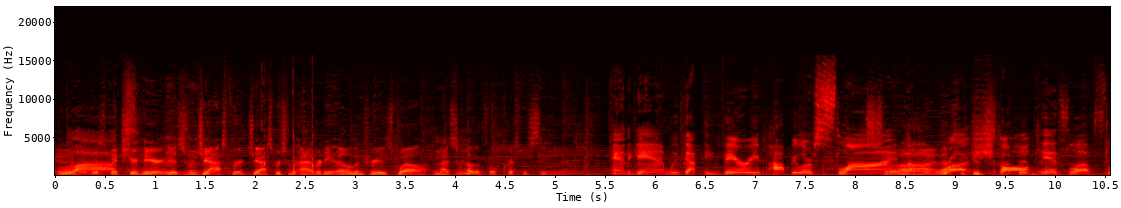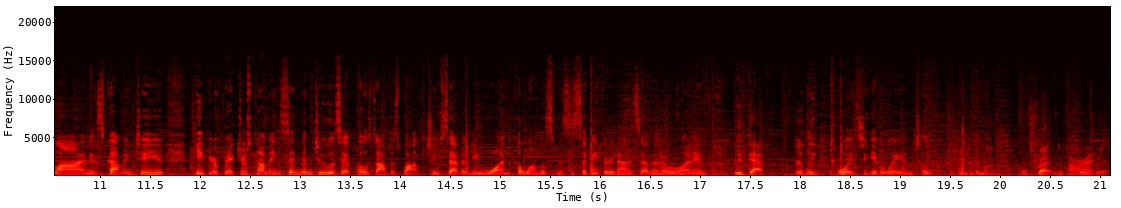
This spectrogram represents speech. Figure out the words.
Uh, this picture here is for Jasper. Jasper's from Aberdeen Elementary as well. Nice, Mm-hmm. colorful Christmas scene there. And again, we've got the very popular slime, Slime, rush. stuff, All kids love slime. It's coming to you. Keep your pictures coming. Send them to us at Post Office Box 271, Columbus, Mississippi 39701. And we've got really toys to give away until the end of the month. That's right. Looking All forward right. to it.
